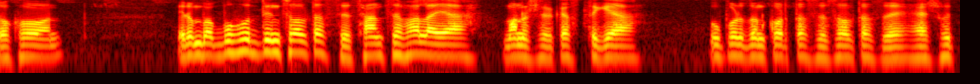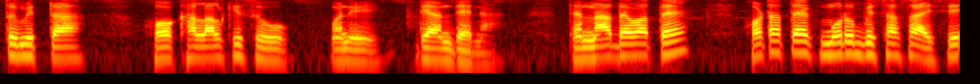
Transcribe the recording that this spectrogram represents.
তখন এরম বা বহুত দিন চলতেছে ছানসে ফালাইয়া মানুষের কাছ থেকে উপার্জন করতেছে, চলতেছে। হ্যাঁ সত্য মিথ্যা, হক, হালাল কিছু মানে ধ্যান দেয় না। না দেওয়াতে হঠাৎ এক মুরব্বী চাচা আইছে।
